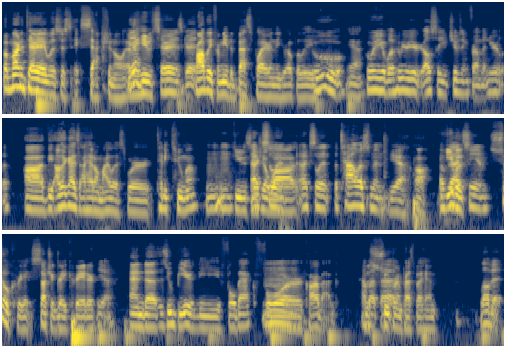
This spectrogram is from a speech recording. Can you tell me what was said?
But Martin Terrier was just exceptional. I yeah, mean, he was Terrier is great. probably for me the best player in the Europa League. Ooh. Yeah. Who are you? Who are you? Else are you choosing from in your list? Uh, the other guys I had on my list were Teddy Teuma, Mm-hmm. Excellent, excellent. The talisman Yeah. Oh, of he that was team. so creative, such a great creator. Yeah. And uh, Zubir, the fullback for Karabag, Mm. How I was super that? impressed by him. Love it.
